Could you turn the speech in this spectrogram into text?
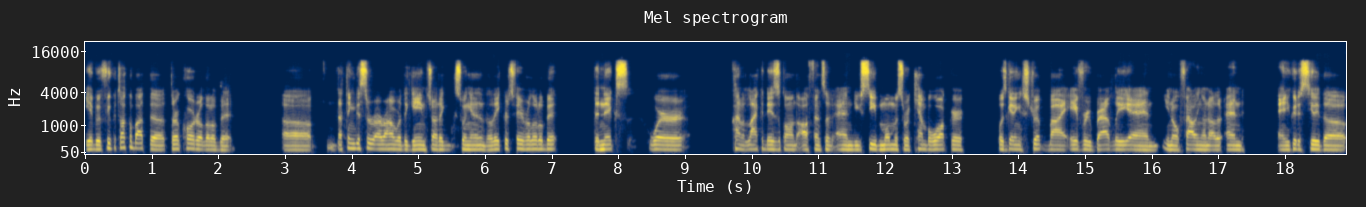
Yeah, but if we could talk about the third quarter a little bit, uh, I think this is around where the game started swinging in the Lakers' favor a little bit. The Knicks were kind of lackadaisical on the offensive end. You see moments where Kemba Walker was getting stripped by Avery Bradley and you know fouling on the other end, and you could just see the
